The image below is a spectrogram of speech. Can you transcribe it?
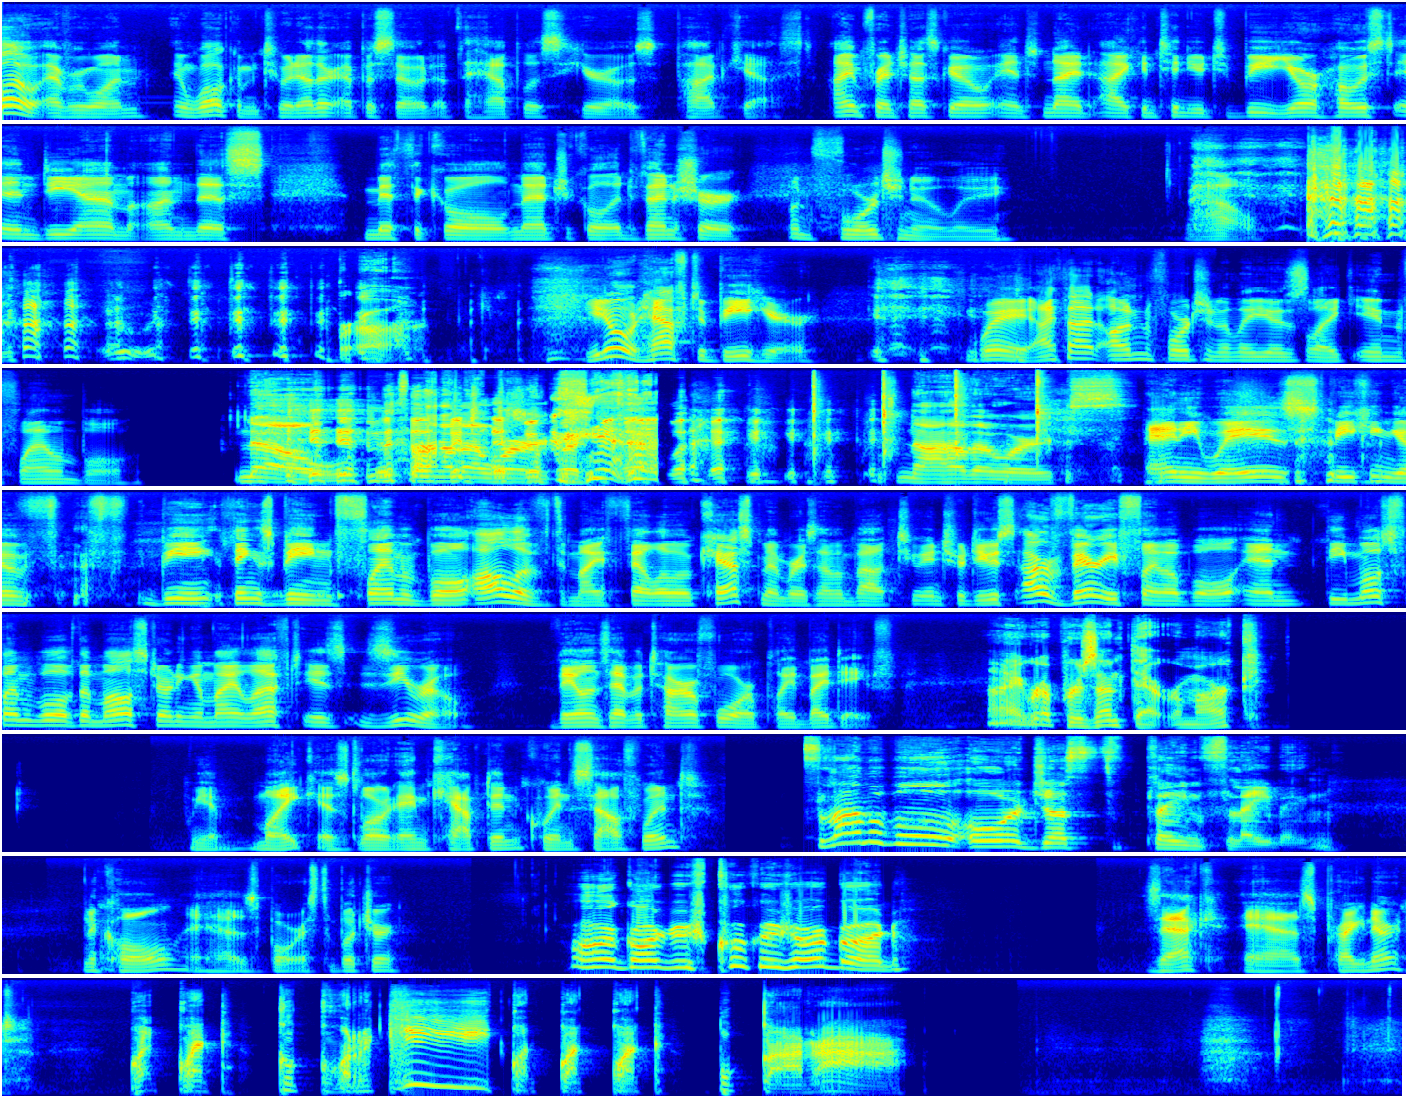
Hello, everyone, and welcome to another episode of the Hapless Heroes podcast. I'm Francesco, and tonight I continue to be your host and DM on this mythical, magical adventure. Unfortunately. Wow. Bruh. you don't have to be here. Wait, I thought unfortunately is like inflammable. No, that's not how that works. works. not how that works. Anyways, speaking of being things being flammable, all of the, my fellow cast members I'm about to introduce are very flammable, and the most flammable of them all, starting on my left, is Zero, Valen's Avatar of War, played by Dave. I represent that remark. We have Mike as Lord and Captain Quinn Southwind, Flammable or just plain flaming? Nicole as Boris the Butcher, Oh god, these cookies are good. Zach as Pregnart, Quack quack kukuriki quack quack quack pukara.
